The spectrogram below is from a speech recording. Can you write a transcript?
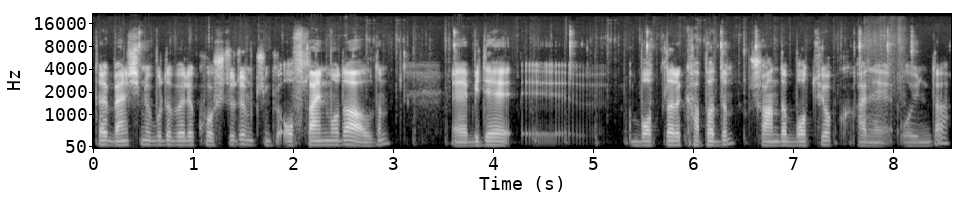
Tabii ben şimdi burada böyle koşturuyorum çünkü offline moda aldım. Ee, bir de e, botları kapadım. Şu anda bot yok hani oyunda.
